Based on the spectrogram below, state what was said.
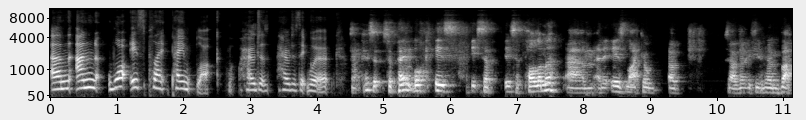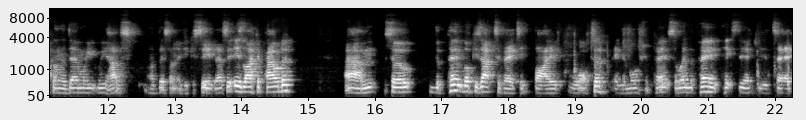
Um, and what is paint block? How does how does it work? Okay, so, so paint block is it's a it's a polymer, um, and it is like a, a so I don't know if you remember back on the demo we, we had had this. I don't know if you can see it there. So it is like a powder. Um, so the paint block is activated by water in emulsion paint. So when the paint hits the edge of the tape,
